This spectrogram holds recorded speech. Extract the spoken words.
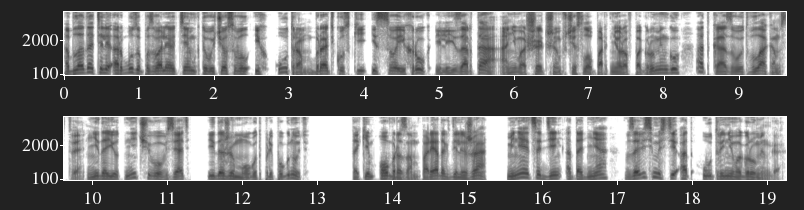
Обладатели арбуза позволяют тем, кто вычесывал их утром, брать куски из своих рук или изо рта, а не вошедшим в число партнеров по грумингу отказывают в лакомстве, не дают ничего взять и даже могут припугнуть. Таким образом, порядок дележа меняется день ото дня в зависимости от утреннего груминга.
